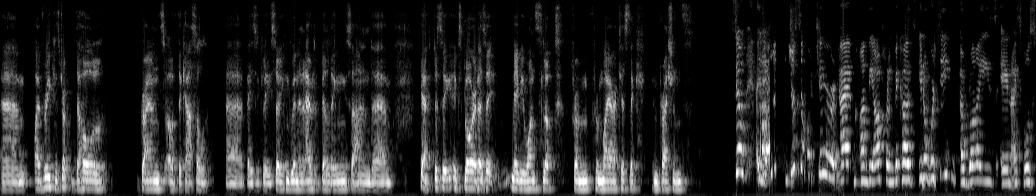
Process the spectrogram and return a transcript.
Um, I've reconstructed the whole grounds of the castle uh, basically, so you can go in and out of buildings and um, yeah, just explore it as it maybe once looked from from my artistic impressions. So, uh, just, so we're clear um, on the offering, because you know we're seeing a rise in, I suppose,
